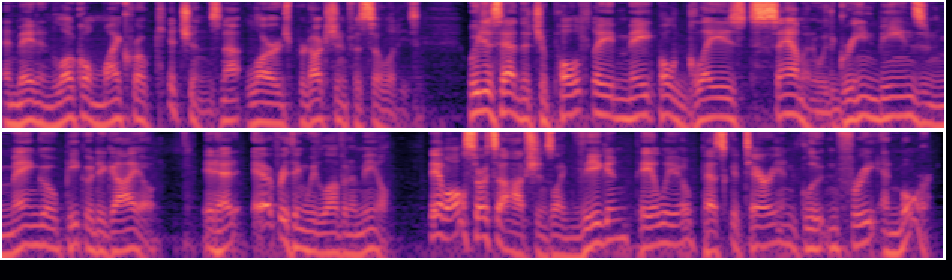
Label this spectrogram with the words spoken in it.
and made in local micro kitchens, not large production facilities. We just had the Chipotle maple glazed salmon with green beans and mango pico de gallo. It had everything we love in a meal. They have all sorts of options like vegan, paleo, pescatarian, gluten free, and more.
